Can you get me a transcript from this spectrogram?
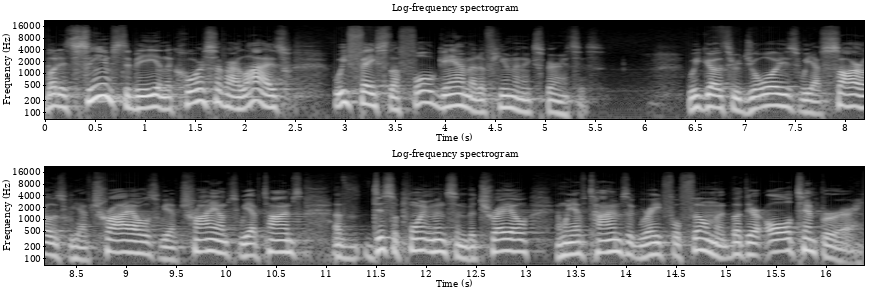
But it seems to be in the course of our lives, we face the full gamut of human experiences. We go through joys, we have sorrows, we have trials, we have triumphs, we have times of disappointments and betrayal, and we have times of great fulfillment, but they're all temporary.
